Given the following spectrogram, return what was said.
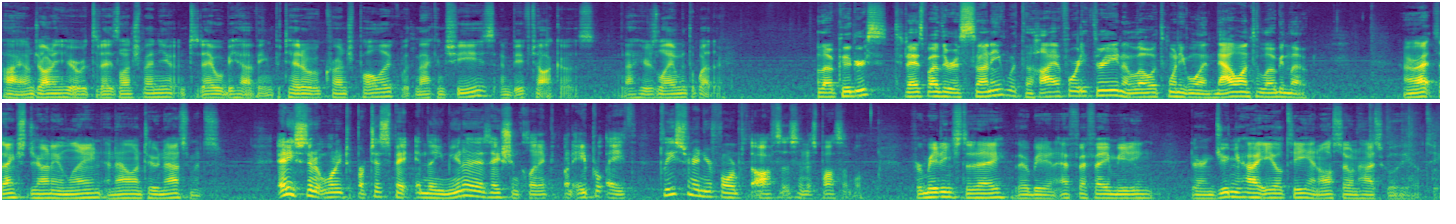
Hi, I'm Johnny here with today's lunch menu, and today we'll be having potato crunch pollock with mac and cheese and beef tacos. Now here's Lane with the weather. Hello, Cougars. Today's weather is sunny with a high of 43 and a low of 21. Now on to Logan Lowe. All right, thanks Johnny and Lane, and now on to announcements. Any student wanting to participate in the immunization clinic on April 8th, please turn in your form to the office as soon as possible. For meetings today, there will be an FFA meeting during junior high ELT and also in high school ELT.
